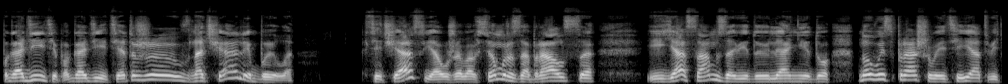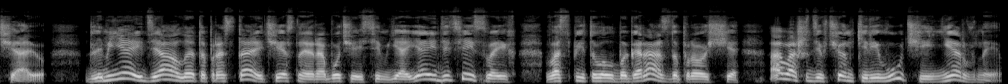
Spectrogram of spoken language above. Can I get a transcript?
Погодите, погодите, это же в начале было». Сейчас я уже во всем разобрался, и я сам завидую Леониду, но вы спрашиваете, я отвечаю. Для меня идеал — это простая, честная рабочая семья. Я и детей своих воспитывал бы гораздо проще, а ваши девчонки ревучие, нервные.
